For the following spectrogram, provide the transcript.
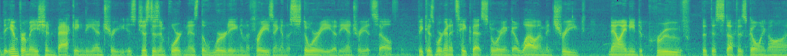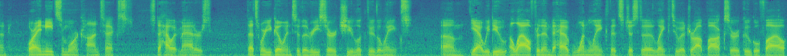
the information backing the entry is just as important as the wording and the phrasing and the story of the entry itself. Because we're going to take that story and go, wow, I'm intrigued. Now I need to prove that this stuff is going on, or I need some more context as to how it matters. That's where you go into the research, you look through the links. Um, yeah, we do allow for them to have one link that's just a link to a Dropbox or a Google file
